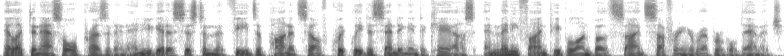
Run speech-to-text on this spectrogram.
Elect an asshole president and you get a system that feeds upon itself, quickly descending into chaos, and many fine people on both sides suffering irreparable damage.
